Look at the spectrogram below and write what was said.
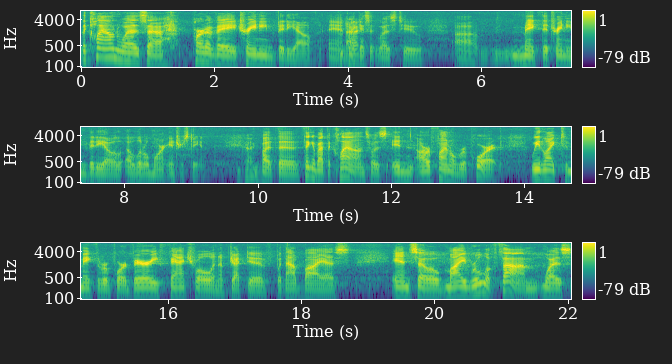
The clown was uh, part of a training video, and I guess it was to um, make the training video a little more interesting. Okay. But the thing about the clowns was in our final report, we like to make the report very factual and objective without bias. And so my rule of thumb was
